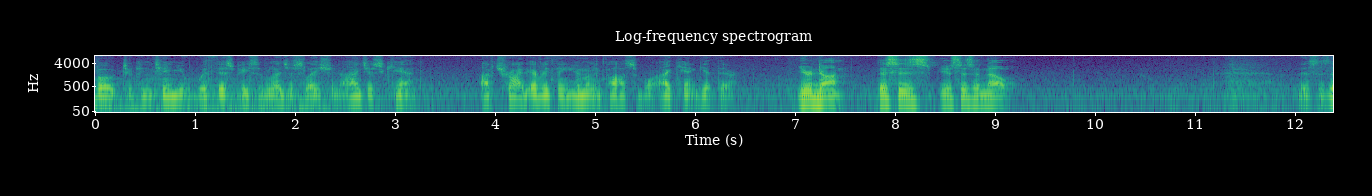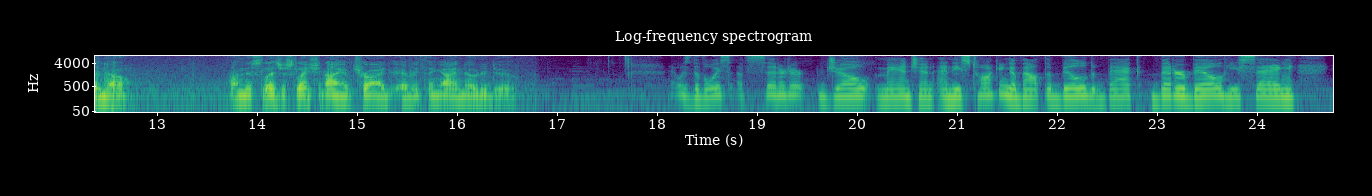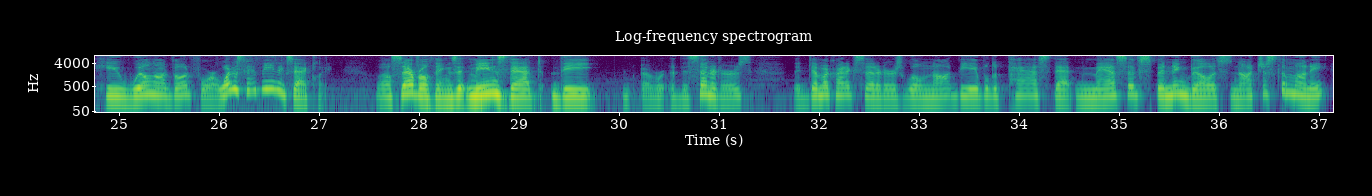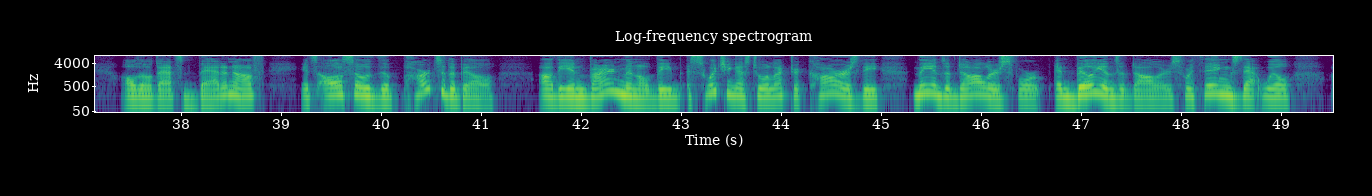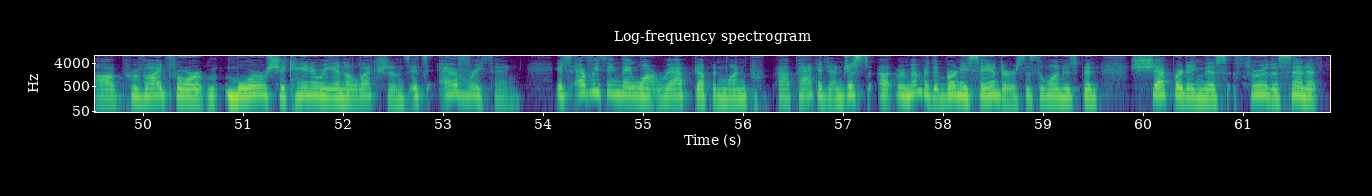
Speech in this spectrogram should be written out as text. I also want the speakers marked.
Speaker 1: vote to continue with this piece of legislation. I just can't. I've tried everything humanly possible. I can't get there.
Speaker 2: You're done. This is this is a no.
Speaker 1: This is a no on this legislation. I have tried everything I know to do.
Speaker 3: That was the voice of Senator Joe Manchin, and he's talking about the Build Back Better bill. He's saying he will not vote for it. What does that mean exactly? Well, several things. It means that the uh, the senators, the Democratic senators, will not be able to pass that massive spending bill. It's not just the money, although that's bad enough. It's also the parts of the bill uh, the environmental, the switching us to electric cars, the millions of dollars for and billions of dollars for things that will uh, provide for more chicanery in elections. It's everything. It's everything they want wrapped up in one uh, package. And just uh, remember that Bernie Sanders is the one who's been shepherding this through the Senate.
